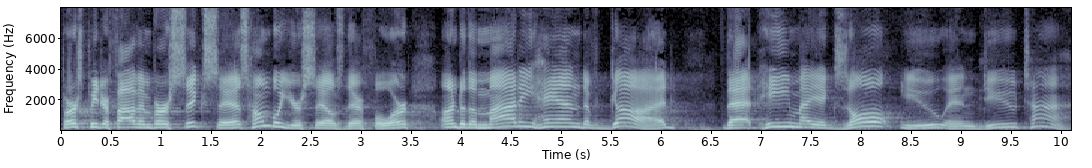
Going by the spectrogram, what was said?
1 Peter 5 and verse 6 says, Humble yourselves, therefore, under the mighty hand of God, that he may exalt you in due time.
